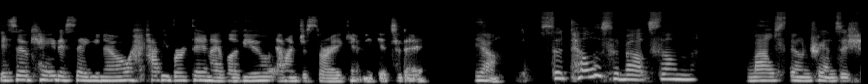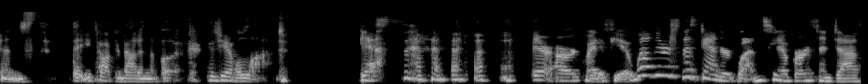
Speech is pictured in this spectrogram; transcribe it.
it's okay to say, you know, happy birthday and I love you. And I'm just sorry I can't make it today. Yeah. So tell us about some milestone transitions that you talk about in the book, because you have a lot. Yes, there are quite a few. Well, there's the standard ones, you know, birth and death,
